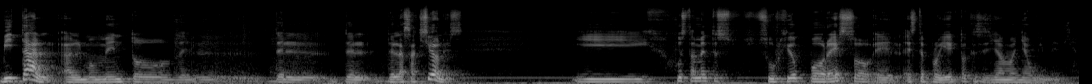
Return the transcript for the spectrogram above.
vital al momento del, de las acciones. Y justamente surgió por eso este proyecto que se llama Ñahui Media.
